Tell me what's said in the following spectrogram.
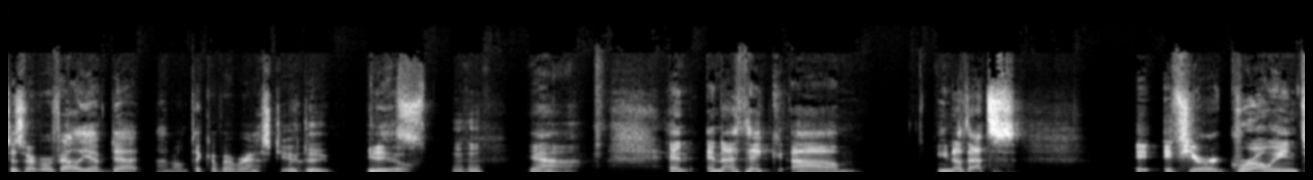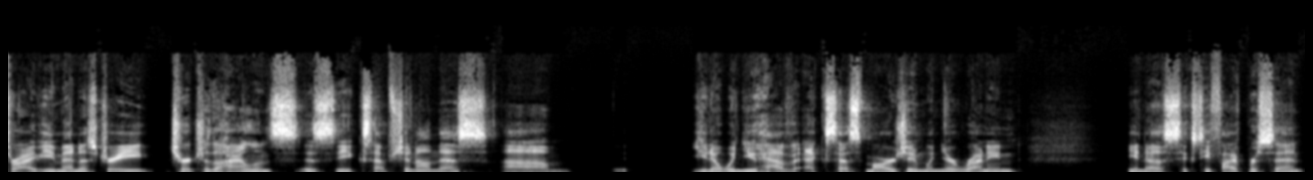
Does River Valley have debt? I don't think I've ever asked you. We do. You do. Yes. Mm-hmm. Yeah, and and I think um, you know that's if you're a growing, thriving ministry, Church of the Highlands is the exception on this. Um, you know, when you have excess margin, when you're running, you know, 65%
